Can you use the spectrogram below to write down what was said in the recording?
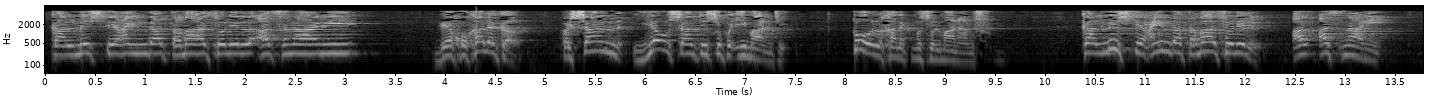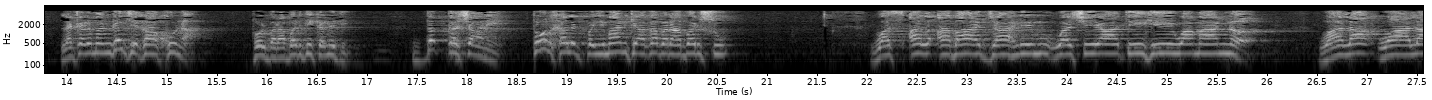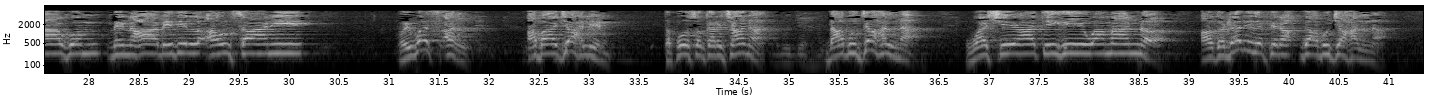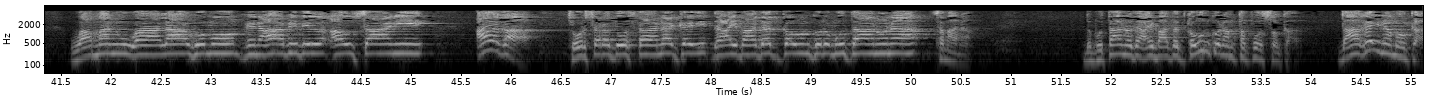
کلمشت عند تماثل الاسنان به خلق پشان یو شانتی شو په ایمان کې ټول خلک مسلمانان شو کلمشت عند تماثل الاسنانی لکه منګل چې غاخونه ټول برابر دي کنه دي دقه شانې ټول خلک په ایمان کې هغه برابر شو واسال ابا جهل وشياته ومن ولا ولاهم من عابد الاوثان وی وسأل ابا جهل تپوسو کرچانا دا ابو جهل نا وشیعته ومن او د ډلې د فرا د ابو جهل نه ومن والاهم من عابد الاوثان اغا چور سره دوستانه کوي د عبادت کوونکو د بوتانو نه سمانا د بوتانو د عبادت کوونکو نام تاسو کا دا غي نمو کا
